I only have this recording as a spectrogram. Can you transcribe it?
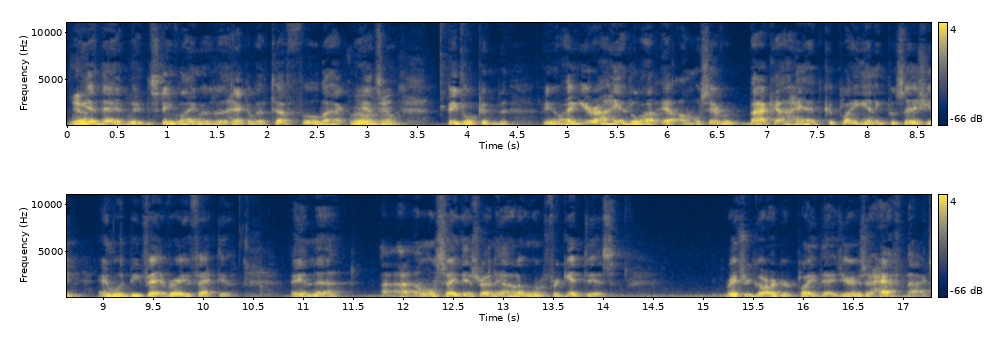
We yeah. had that. We had Steve Lane was a heck of a tough fullback. We oh, had some yeah. people could you know, that year I had a lot, almost every back I had could play any position and would be very effective. And uh, I, I want to say this right now, I don't want to forget this. Richard Gardner played that year as a halfback.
